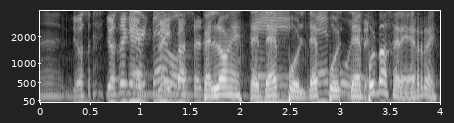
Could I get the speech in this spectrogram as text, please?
Eh, yo, sé, yo sé que Daredevil. Blade va a ser. Perdón, este, Eh, Deadpool, Deadpool, Deadpool. Deadpool va a ser R.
